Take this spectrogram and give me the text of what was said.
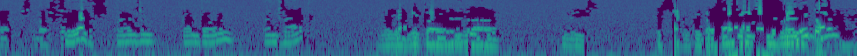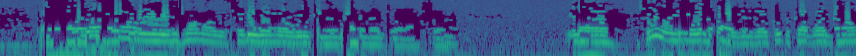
Yeah, that's the best four. Yes, Brandon, Ben Dillon, Ben Zach. We got Nico and uh, the the second two. But that's not the Hey, Ben. Should be, There's one more week. should be one more week and then second and playoffs. So. You know, he was win the thought he was going to go. Cooper Kupp went down.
